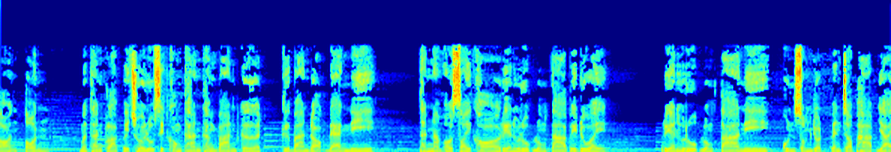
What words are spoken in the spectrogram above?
ตอนต้น เมื่อท่านกลับไปช่วยลูกศิษย์ของท่านทางบ้านเกิด คือบ้านดอกแดงนี้ ท่านนำเอาสร้อยคอเหรียญรูปหลวงตาไปด้วย เหรียญรูปหลวงตานี้คุณสมยศเป็นเจ้าภาพใหญ่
